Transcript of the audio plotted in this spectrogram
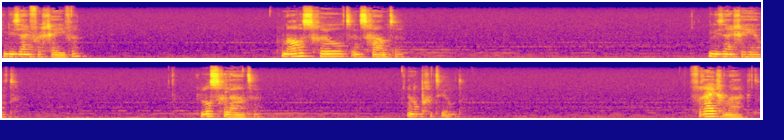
Jullie zijn vergeven van alle schuld en schaamte. Jullie zijn geheeld, losgelaten en opgetild. vrijgemaakt.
